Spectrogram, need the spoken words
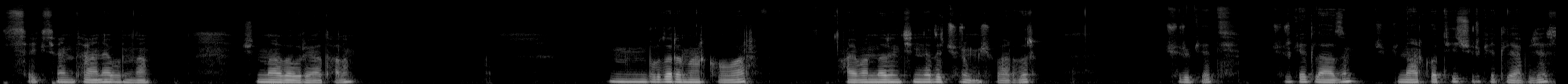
80 tane bundan. Şunları da buraya atalım. Hmm, burada da narko var. Hayvanların içinde de çürümüş vardır. Çürük et. Çürük et lazım. Çünkü narkotiği çürük etle yapacağız.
